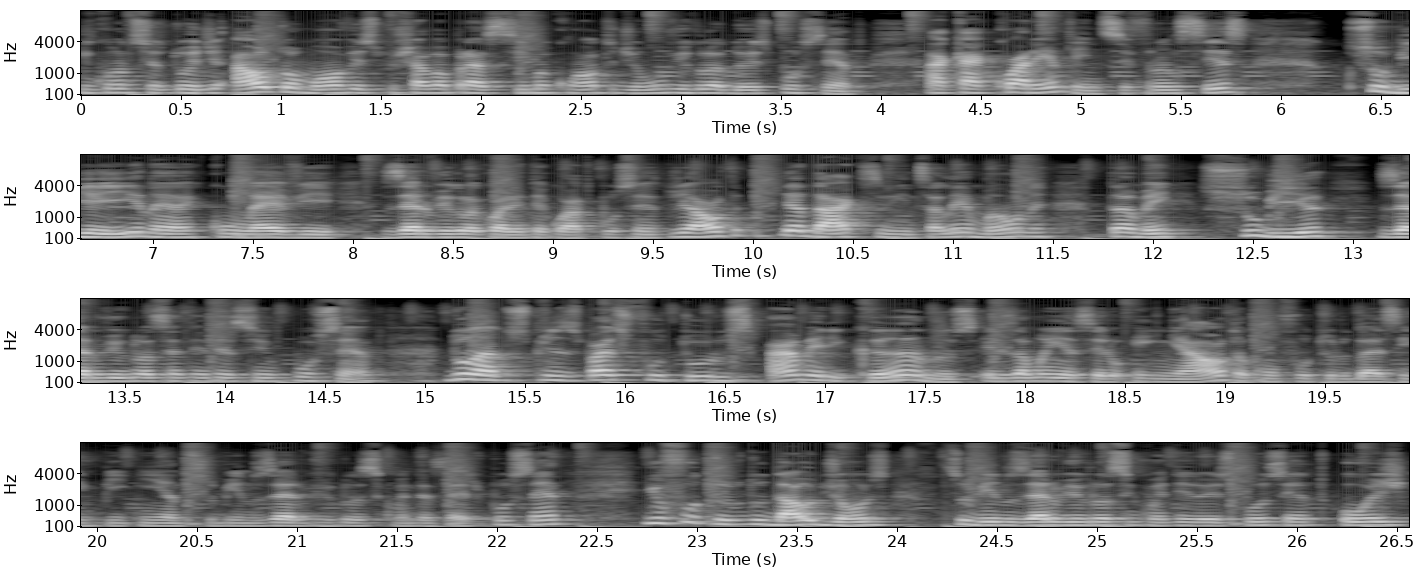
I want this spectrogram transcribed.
enquanto o setor de automóveis puxava para cima com alta de 1,2%. A K40, índice francês, subir aí, né, com leve 0,44% de alta, e a DAX, o índice alemão, né, também subia 0,75%. Do lado dos principais futuros americanos, eles amanheceram em alta, com o futuro do S&P 500 subindo 0,57% e o futuro do Dow Jones subindo 0,52%, hoje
